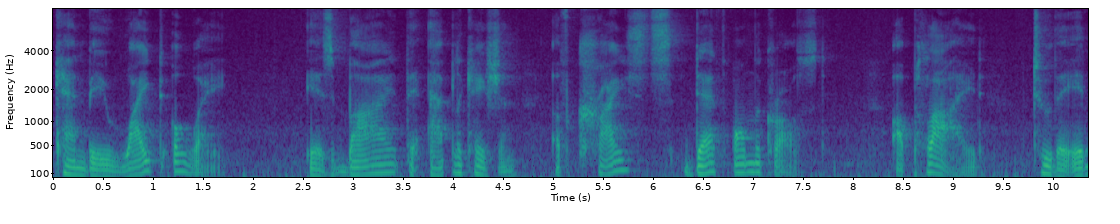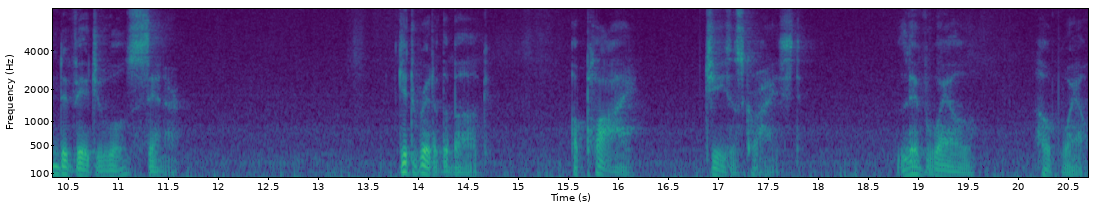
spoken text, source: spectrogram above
can be wiped away is by the application of Christ's death on the cross applied to the individual sinner. Get rid of the bug. Apply Jesus Christ. Live well, hope well.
